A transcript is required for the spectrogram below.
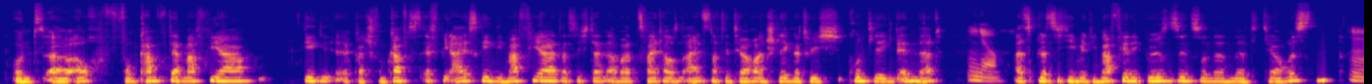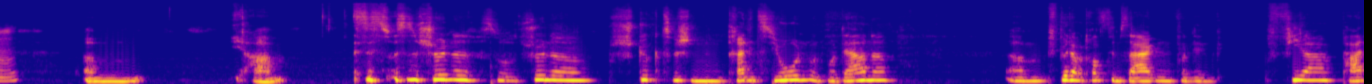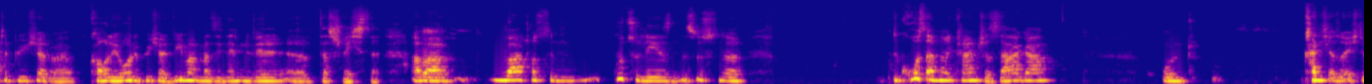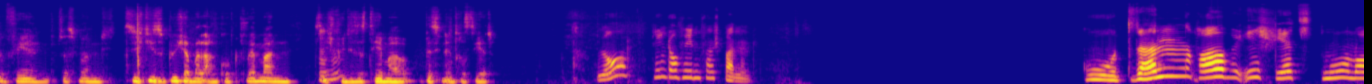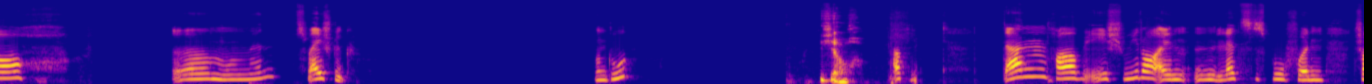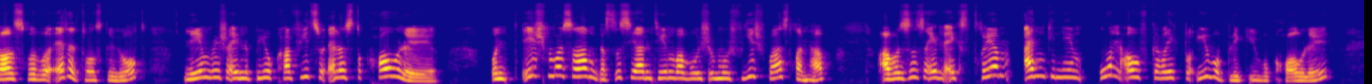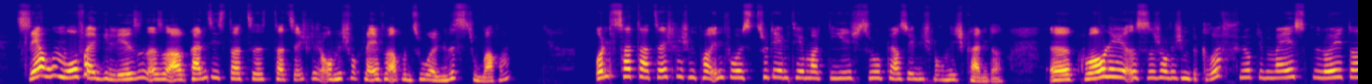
Und äh, auch vom Kampf der Mafia gegen, äh, Quatsch, vom Kampf des FBIs gegen die Mafia, das sich dann aber 2001 nach den Terroranschlägen natürlich grundlegend ändert, Ja. als plötzlich nicht mehr die Mafia die Bösen sind, sondern äh, die Terroristen. Mhm. Ähm, ja, es ist, es ist ein schöne, so schöne Stück zwischen Tradition und Moderne. Ähm, ich würde aber trotzdem sagen, von den vier Pate-Büchern oder Corleone-Büchern, wie immer man sie nennen will, äh, das Schwächste. Aber war trotzdem gut zu lesen. Es ist eine, eine große amerikanische Saga und kann ich also echt empfehlen, dass man sich diese Bücher mal anguckt, wenn man sich Mhm. für dieses Thema ein bisschen interessiert. Ja, klingt auf jeden Fall spannend. Gut, dann habe ich jetzt nur noch. Äh, Moment. Zwei Stück. Und du? Ich auch. Okay. Dann habe ich wieder ein, ein letztes Buch von Charles River Editors gehört, nämlich eine Biografie zu Alistair Crowley. Und ich muss sagen, das ist ja ein Thema, wo ich immer viel Spaß dran habe. aber es ist ein extrem angenehm unaufgeregter Überblick über Crowley. Sehr humorvoll gelesen, also er kann sich tats tatsächlich auch nicht verkneifen, ab und zu einen Witz zu machen. Und es hat tatsächlich ein paar Infos zu dem Thema, die ich so persönlich noch nicht kannte. Äh, Crowley ist sicherlich ein Begriff für die meisten Leute.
